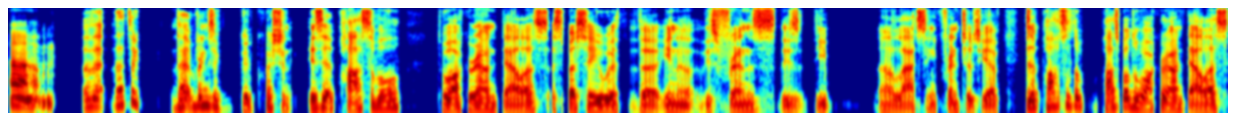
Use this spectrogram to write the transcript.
Um, That that's a that brings a good question. Is it possible to walk around Dallas, especially with the you know these friends, these deep, uh, lasting friendships you have? Is it possible possible to walk around Dallas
